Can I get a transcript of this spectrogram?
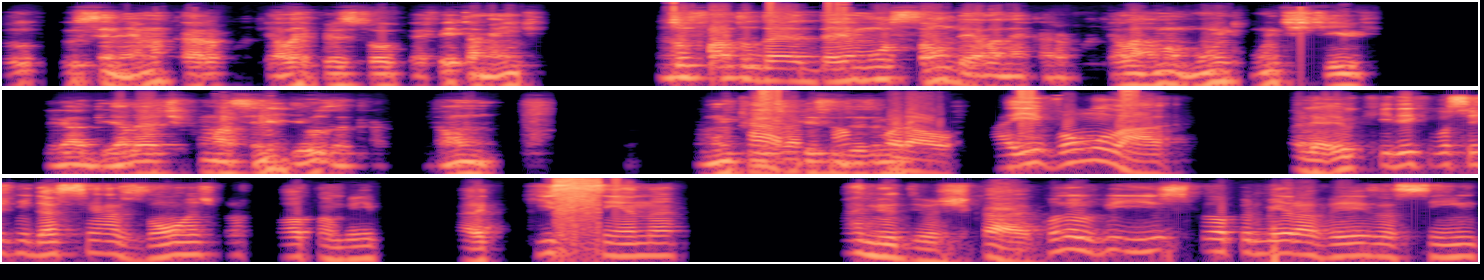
do, do cinema, cara, porque ela representou perfeitamente. Mas o fato da, da emoção dela, né, cara? Porque ela ama muito, muito Steve. tá ligado? E ela é tipo uma semideusa, cara. Então, é muito Cara, difícil de moral, aí vamos lá. Olha, eu queria que vocês me dessem as honras pra falar também, cara, que cena. Ai, meu Deus, cara, quando eu vi isso pela primeira vez, assim,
